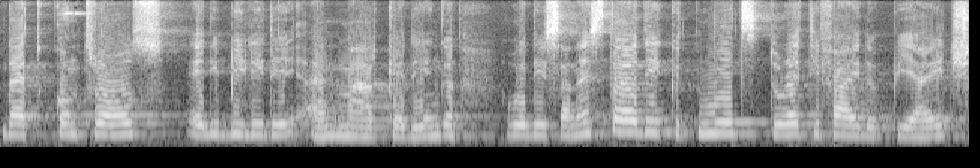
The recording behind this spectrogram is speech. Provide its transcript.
that controls edibility and marketing. With this anesthetic, it needs to rectify the pH,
